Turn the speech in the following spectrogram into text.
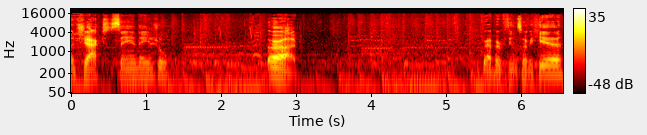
A jacked sand angel. Alright. Grab everything that's over here.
